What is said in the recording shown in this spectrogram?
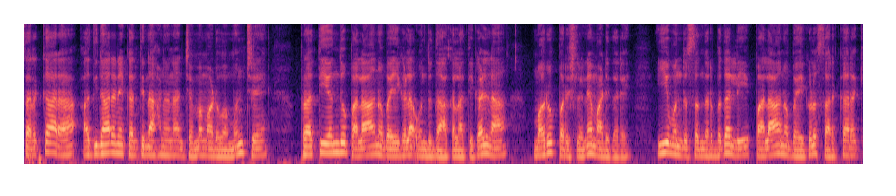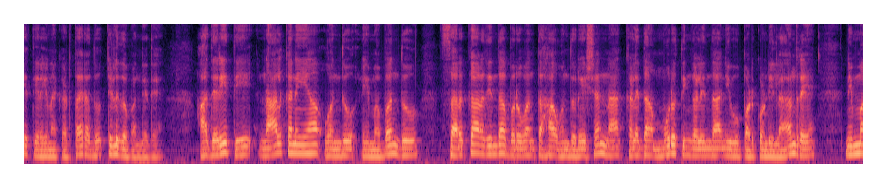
ಸರ್ಕಾರ ಹದಿನಾರನೇ ಕಂತಿನ ಹಣನ ಜಮಾ ಮಾಡುವ ಮುಂಚೆ ಪ್ರತಿಯೊಂದು ಫಲಾನುಭವಿಗಳ ಒಂದು ದಾಖಲಾತಿಗಳನ್ನ ಮರುಪರಿಶೀಲನೆ ಮಾಡಿದ್ದಾರೆ. ಈ ಒಂದು ಸಂದರ್ಭದಲ್ಲಿ ಫಲಾನುಭವಿಗಳು ಸರ್ಕಾರಕ್ಕೆ ತೆರಿಗೆನ ಕಟ್ತಾ ಇರೋದು ತಿಳಿದು ಬಂದಿದೆ. ಅದೇ ರೀತಿ, ನಾಲ್ಕನೆಯ ಒಂದು ನಿಯಮ ಬಂದು, ಸರ್ಕಾರದಿಂದ ಬರುವಂತಹ ಒಂದು ರೇಷನ್ನ ಕಳೆದ ಮೂರು ತಿಂಗಳಿಂದ ನೀವು ಪಡ್ಕೊಂಡಿಲ್ಲ ಅಂದರೆ ನಿಮ್ಮ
